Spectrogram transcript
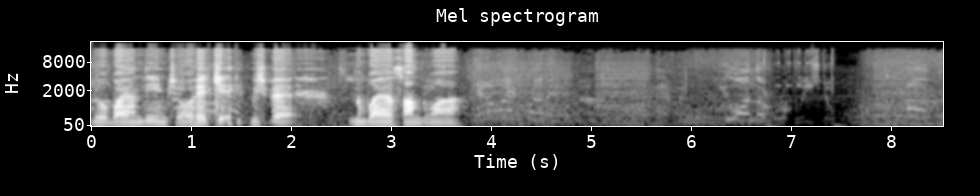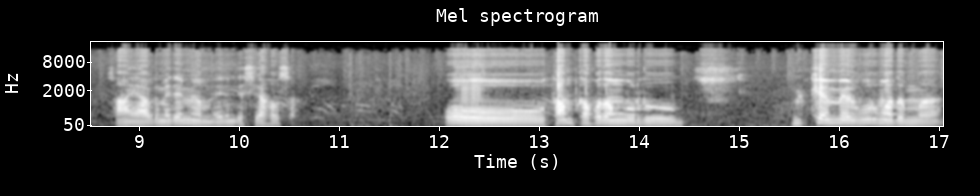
Yo bayan değilmiş o erkekmiş be. Bunu bayan sandım ha. Sana yardım edemiyorum. Elimde silah olsa. Oo, tam kafadan vurdum. Mükemmel vurmadım mı?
